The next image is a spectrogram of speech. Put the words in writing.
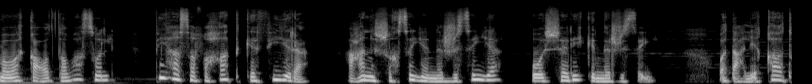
مواقع التواصل فيها صفحات كثيرة عن الشخصية النرجسية والشريك النرجسي وتعليقات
